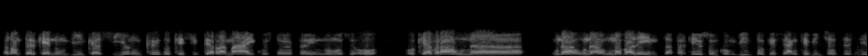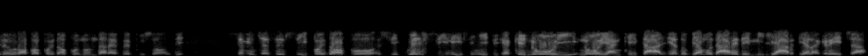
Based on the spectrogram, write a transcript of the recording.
ma non perché non vinca il sì, io non credo che si terrà mai questo referendum o, o che avrà una, una, una, una, valenza, perché io sono convinto che se anche vincesse il sì l'Europa poi dopo non darebbe più soldi. Se vincesse il sì, poi dopo sì, quel sì lì significa che noi, noi anche Italia, dobbiamo dare dei miliardi alla Grecia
